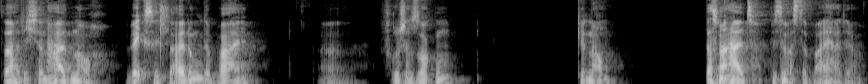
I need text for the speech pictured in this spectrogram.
da hatte ich dann halt noch Wechselkleidung dabei, äh, frische Socken. Genau. Dass man halt ein bisschen was dabei hat, ja.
